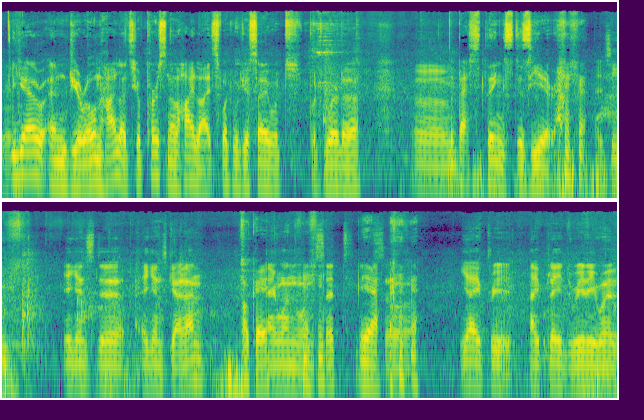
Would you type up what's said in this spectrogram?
Or, Yeah, and your own highlights, your personal highlights. What would you say? What what were the um, the best things this year? I think against the against Galan, okay. I won one set. Yeah. So yeah, I pre- I played really well,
